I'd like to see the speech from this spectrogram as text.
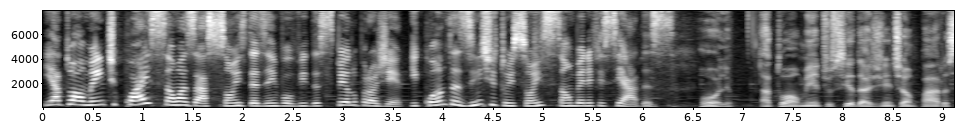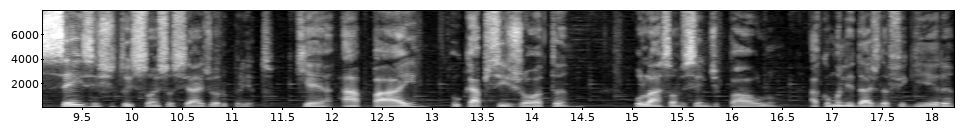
E atualmente, quais são as ações desenvolvidas pelo projeto e quantas instituições são beneficiadas? Olha, atualmente o CIA da Gente ampara seis instituições sociais de Ouro Preto, que é a PAI, o CAPCJ, o Lar São Vicente de Paulo, a Comunidade da Figueira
